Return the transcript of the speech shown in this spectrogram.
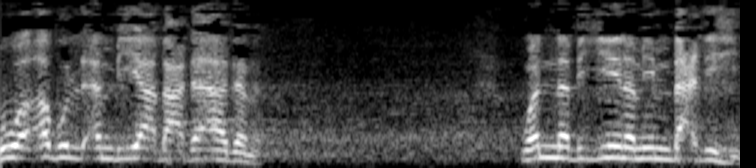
هو أبو الأنبياء بعد آدم. والنبيين من بعده.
